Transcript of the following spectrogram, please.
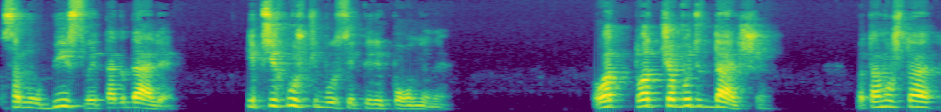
самоубийства и так далее. И психушки будут все переполнены. Вот, вот что будет дальше. Потому что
